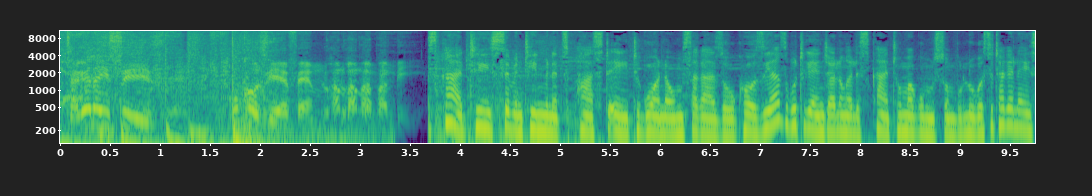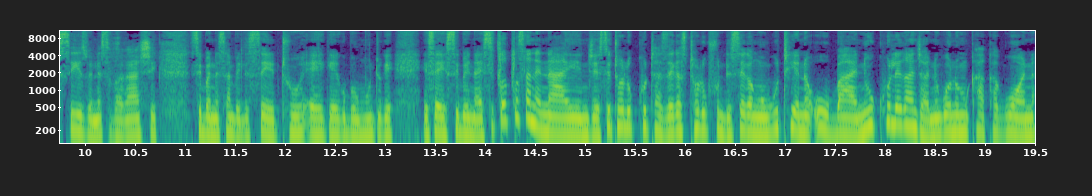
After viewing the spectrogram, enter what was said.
sithakela isizwe ukhosi FM luhamba phambili. Isikhathi 17 minutes past 8 kuona umsakazo ukhozi. Yazi ukuthi ke njalo ngalesikhathi uma kumsombuluko sithakela isizwe nesivakashi sibe nesambeli sethu eke kube umuntu ke esayisibe naye. Sixoxisane naye nje sithola ukukhuthazeka sithola ukufundiseka ngokuthi yena ubani ukhule kanjani kuona umkhakha kuona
